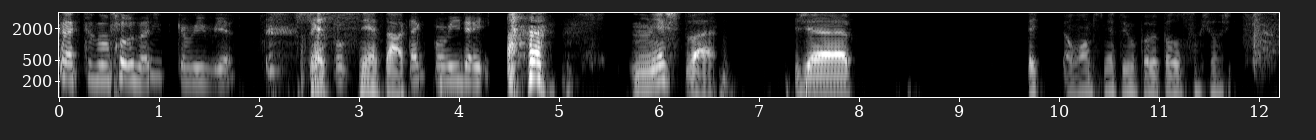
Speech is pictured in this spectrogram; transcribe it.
tak to byl pouze zažitkový věc. Přesně tak. Tak povídej. Mě štve, že teď, omlouvám se, mě to úplně vypadlo, co jsem chtěl říct.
